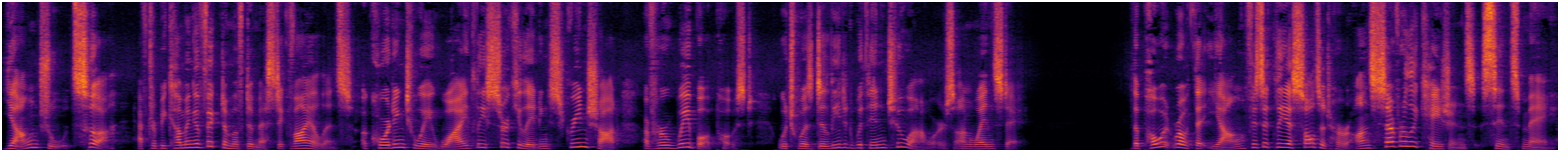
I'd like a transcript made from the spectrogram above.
Yang Zhuce, after becoming a victim of domestic violence, according to a widely circulating screenshot of her Weibo post, which was deleted within two hours on Wednesday. The poet wrote that Yang physically assaulted her on several occasions since May.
